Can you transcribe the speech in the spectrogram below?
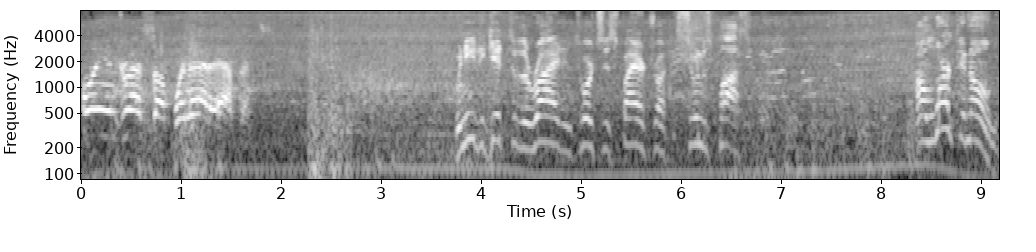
playing dress up when that happens. We need to get to the right and torch this fire truck as soon as possible. I'm working on it.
